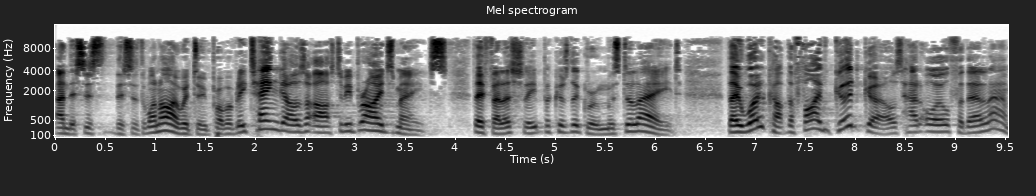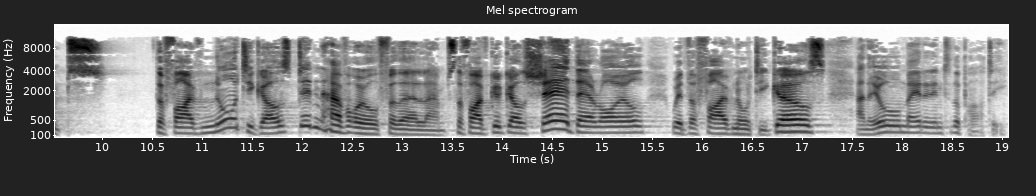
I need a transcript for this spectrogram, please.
And this is, this is the one I would do probably. Ten girls are asked to be bridesmaids. They fell asleep because the groom was delayed. They woke up. The five good girls had oil for their lamps. The five naughty girls didn't have oil for their lamps. The five good girls shared their oil with the five naughty girls, and they all made it into the party.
